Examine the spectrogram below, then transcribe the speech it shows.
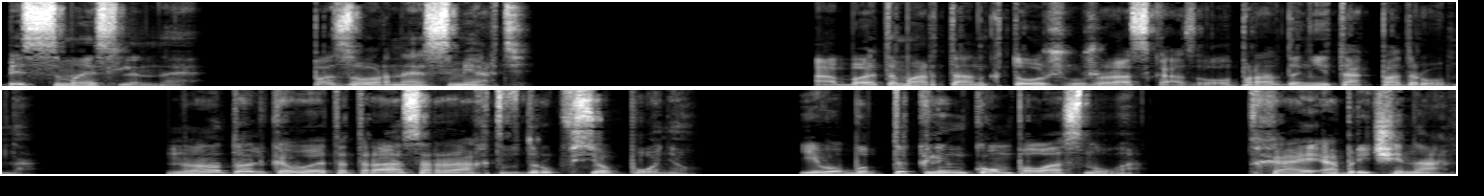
Бессмысленная. Позорная смерть. Об этом Артанг тоже уже рассказывал, правда не так подробно. Но только в этот раз Рахт вдруг все понял. Его будто клинком полоснуло. Тхай обречена.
